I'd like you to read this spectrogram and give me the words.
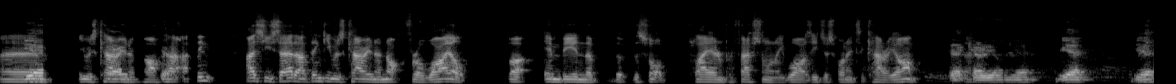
Um, yeah, he was carrying a knock. I, I, think, as you said, I think he was carrying a knock for a while. But him being the, the, the sort of player and professional he was, he just wanted to carry on. Yeah, carry on. Yeah, yeah, yeah.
